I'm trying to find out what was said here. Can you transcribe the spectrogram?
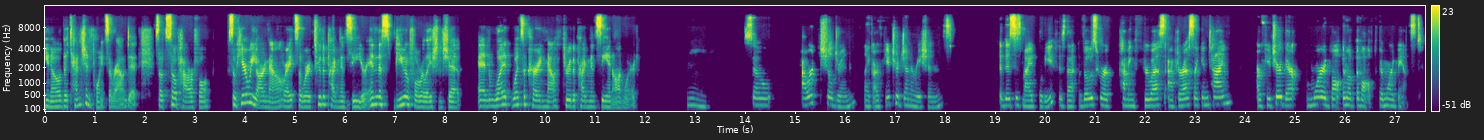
you know, the tension points around it. So it's so powerful. So here we are now, right? So we're to the pregnancy. You're in this beautiful relationship. And what what's occurring now through the pregnancy and onward? Mm. So, our children, like our future generations, this is my belief is that those who are coming through us after us, like in time, our future, they're more evolved, evolved, they're more advanced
